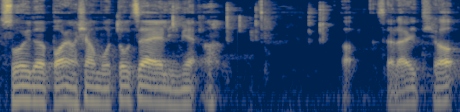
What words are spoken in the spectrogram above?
所有的保养项目都在里面啊。好，再来一条，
